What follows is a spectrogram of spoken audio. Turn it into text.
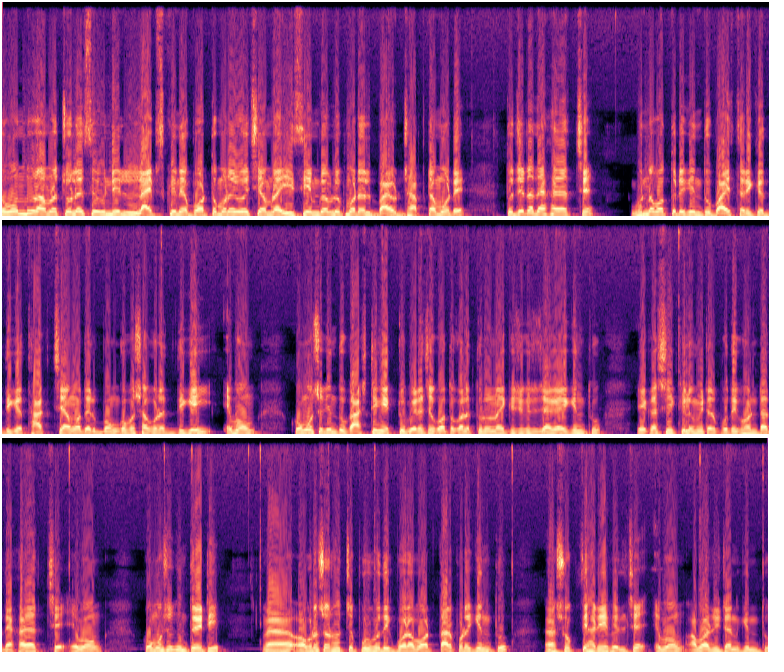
তো বন্ধুরা, আমরা চলে এসেছি উইন্ডির লাইভ স্ক্রিনে বর্তমানে রয়েছে আমরা ইসিএমডাব্লিউ মডেল বায়ুর ঝাপটা মোডে তো যেটা দেখা যাচ্ছে, ঘূর্ণাবর্তটি কিন্তু বাইশ তারিখের দিকে থাকছে আমাদের বঙ্গোপসাগরের দিকেই এবং ক্রমশ কিন্তু গাস্টিং একটু বেড়েছে। গতকালের তুলনায় কিছু কিছু জায়গায় কিন্তু একাশি কিলোমিটার প্রতি ঘণ্টা দেখা যাচ্ছে এবং ক্রমশ কিন্তু এটি অগ্রসর হচ্ছে পূর্ব দিক বরাবর। তারপরে কিন্তু শক্তি হারিয়ে ফেলছে এবং আবার রিটার্ন কিন্তু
